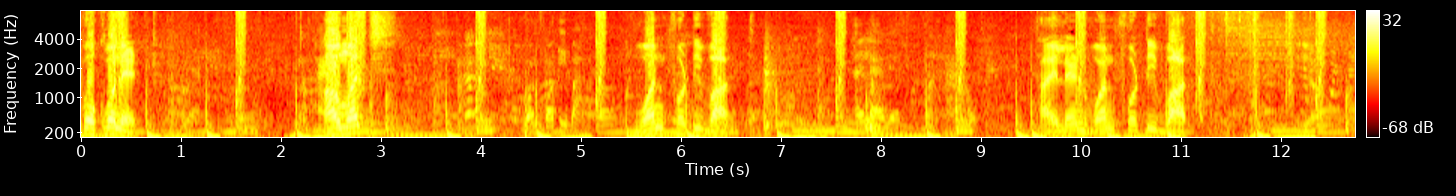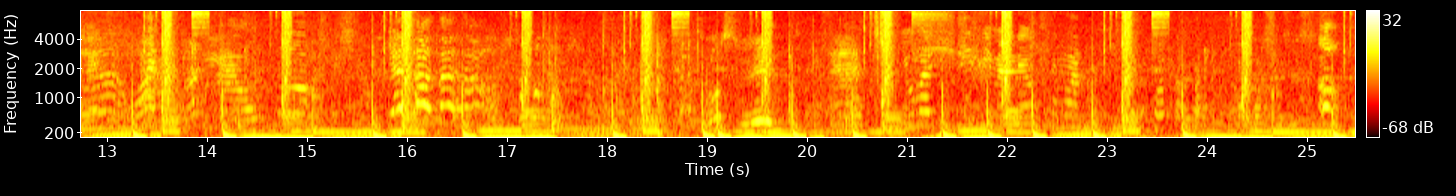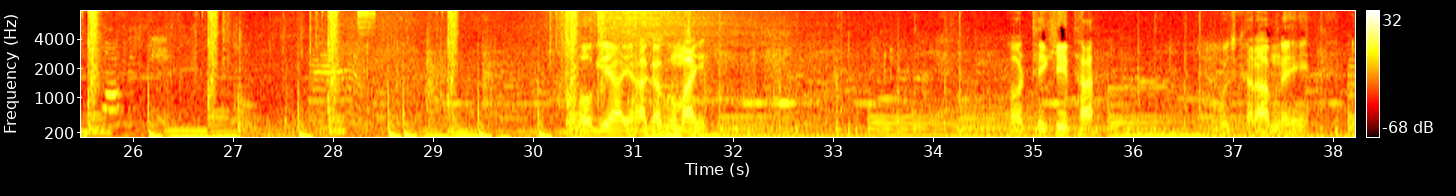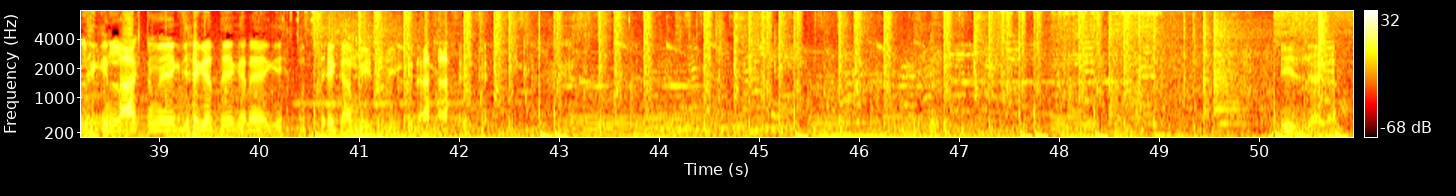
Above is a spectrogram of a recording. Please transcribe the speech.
कोकोनट हाउ मच 140 140 बात थाईलैंड 140 बात हो गया यहाँ का घुमाई। और ठीक ही था। कुछ खराब नहीं, लेकिन लास्ट में एक जगह देख रहे हैं कि कुत्ते का मीट बिक रहा है। इस जगह।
